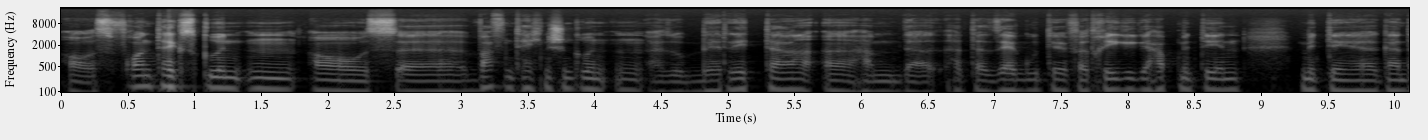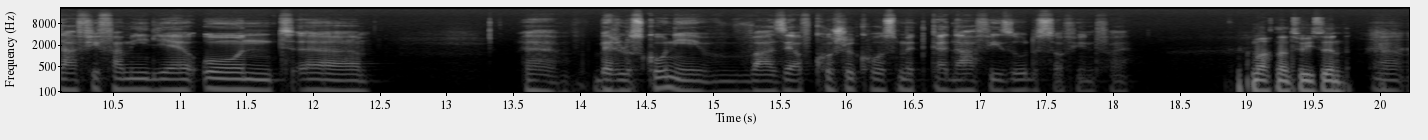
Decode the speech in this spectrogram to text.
Aus Frontex-Gründen, aus äh, waffentechnischen Gründen. Also Beretta äh, haben da, hat da sehr gute Verträge gehabt mit denen, mit der Gaddafi-Familie und äh, Berlusconi war sehr auf Kuschelkurs mit Gaddafi, so das auf jeden Fall. Macht natürlich Sinn. Ja.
